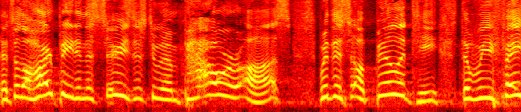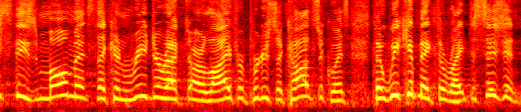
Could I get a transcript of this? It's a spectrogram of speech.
And so the heartbeat in this series is to empower us with this ability that we face these moments that can redirect our life or produce a consequence, that we can make the right decision,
